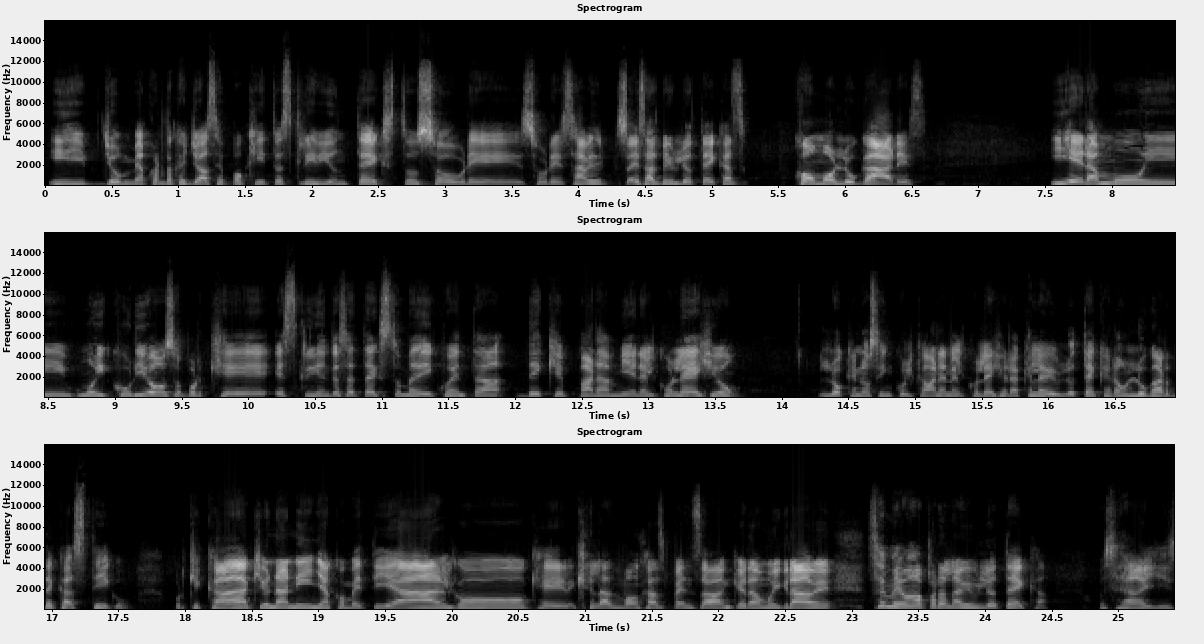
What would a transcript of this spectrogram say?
Y yo me acuerdo que yo hace poquito escribí un texto sobre, sobre esas bibliotecas como lugares y era muy, muy curioso porque escribiendo ese texto me di cuenta de que para mí en el colegio, lo que nos inculcaban en el colegio era que la biblioteca era un lugar de castigo, porque cada que una niña cometía algo que, que las monjas pensaban que era muy grave, se me va para la biblioteca. O sea, y,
